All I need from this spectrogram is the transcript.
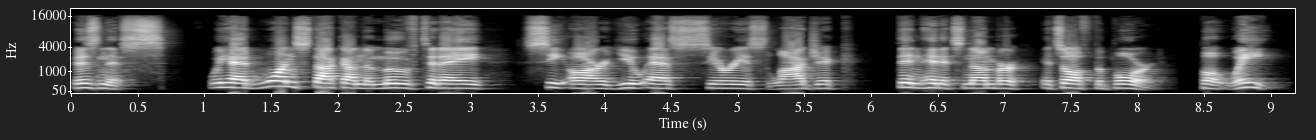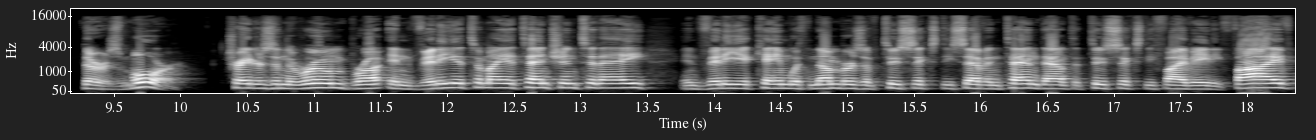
business. We had one stock on the move today, CRUS, Cirrus Logic didn't hit its number, it's off the board. But wait, there's more. Traders in the room brought Nvidia to my attention today. Nvidia came with numbers of 267.10 down to 265.85.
